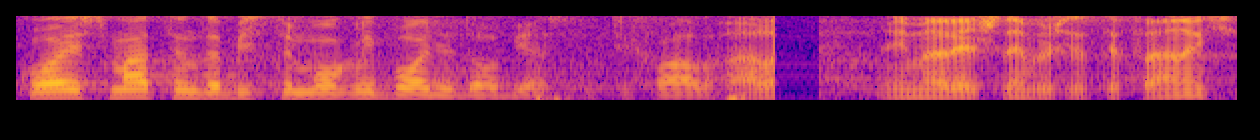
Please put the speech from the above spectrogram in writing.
koje smatram da biste mogli bolje da objasnite. Hvala. Hvala. Ima reč Nebojša Stefanović.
